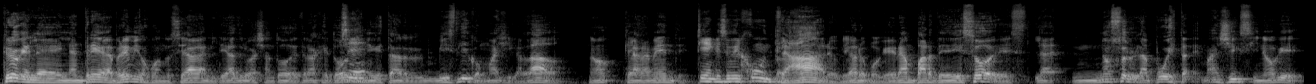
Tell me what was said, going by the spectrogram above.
Creo que en la, en la entrega de premios, cuando se haga en el teatro, vayan todos de traje, todo, Sí. tiene que estar Beasley con Magic al lado, ¿no? Claramente. Tienen que subir juntos. Claro, claro, porque gran parte de eso es la, no solo la apuesta de Magic, sino que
